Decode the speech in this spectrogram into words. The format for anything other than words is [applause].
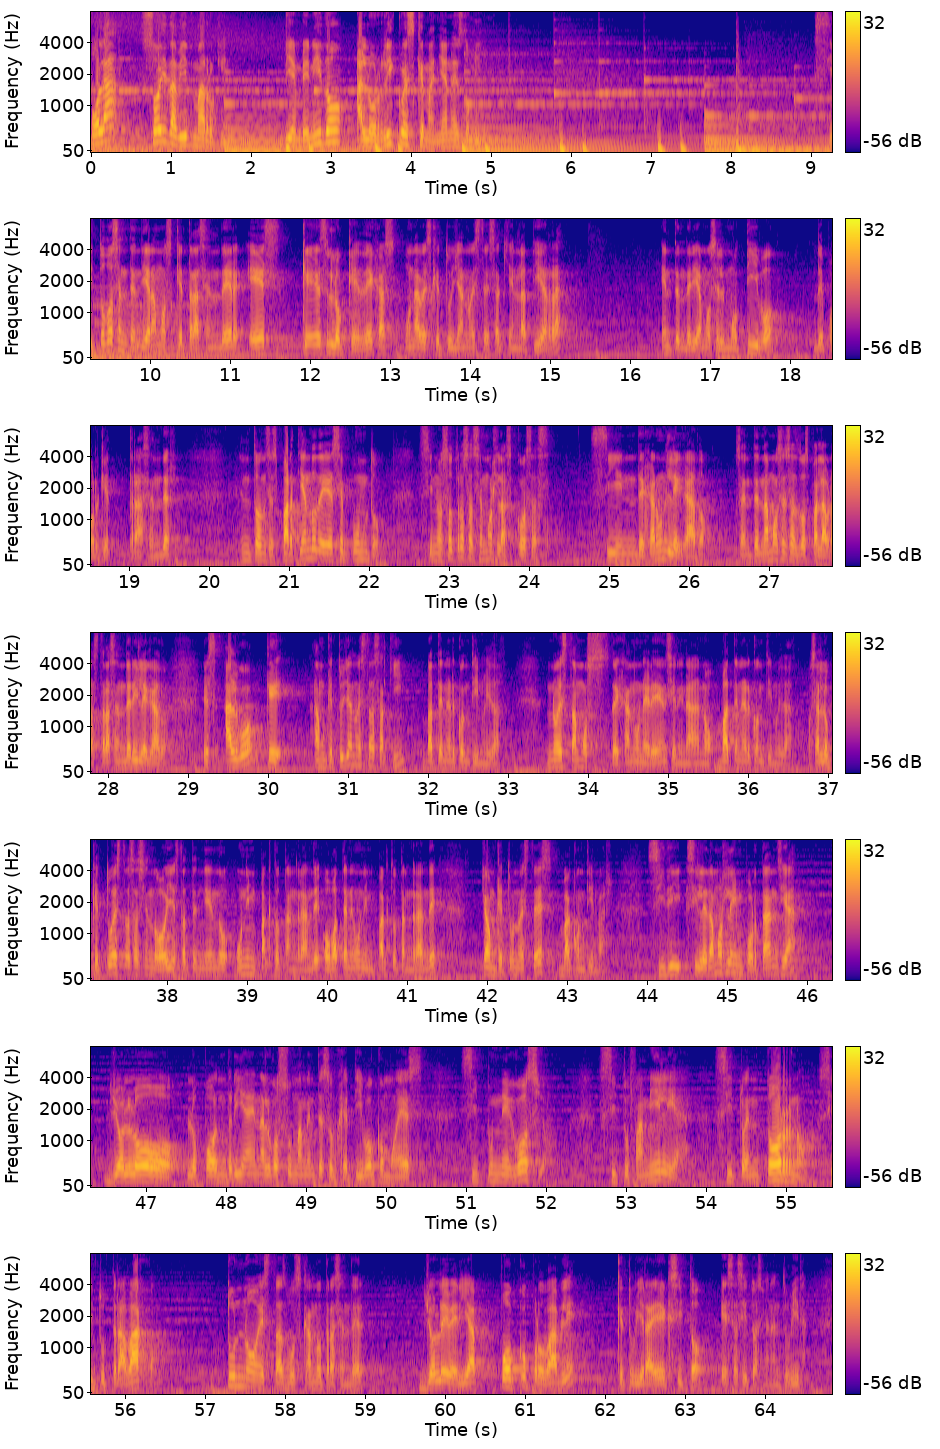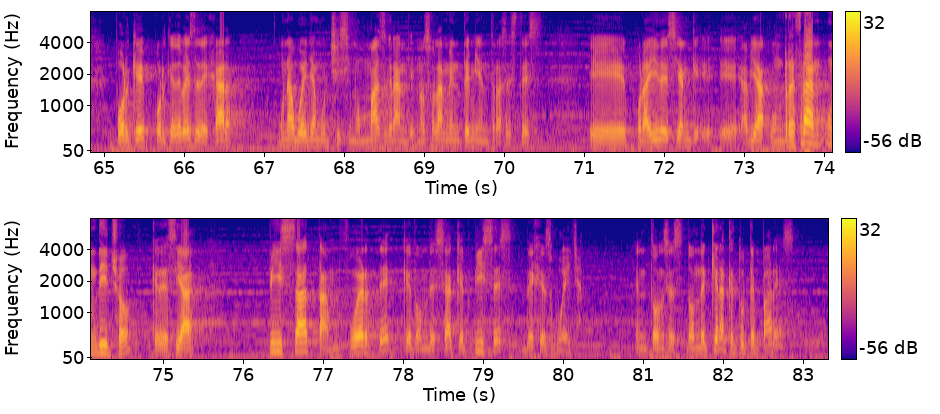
Hola, soy David Marroquín. Bienvenido a Lo rico es que mañana es domingo. Si todos entendiéramos que trascender es qué es lo que dejas una vez que tú ya no estés aquí en la tierra, entenderíamos el motivo de por qué trascender. Entonces, partiendo de ese punto, si nosotros hacemos las cosas sin dejar un legado, o sea, entendamos esas dos palabras, trascender y legado. Es algo que, aunque tú ya no estás aquí, va a tener continuidad. No estamos dejando una herencia ni nada, no, va a tener continuidad. O sea, lo que tú estás haciendo hoy está teniendo un impacto tan grande o va a tener un impacto tan grande que aunque tú no estés, va a continuar. Si, si le damos la importancia, yo lo, lo pondría en algo sumamente subjetivo como es si tu negocio, si tu familia, si tu entorno, si tu trabajo, tú no estás buscando trascender, yo le vería poco probable que tuviera éxito esa situación en tu vida. ¿Por qué? Porque debes de dejar una huella muchísimo más grande, no solamente mientras estés. Eh, por ahí decían que eh, había un refrán, un dicho, que decía, pisa tan fuerte que donde sea que pises, dejes huella. Entonces, donde quiera que tú te pares,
